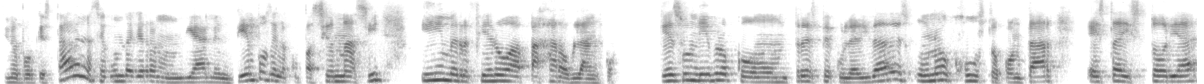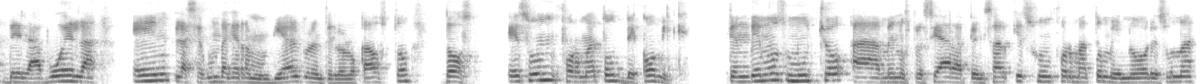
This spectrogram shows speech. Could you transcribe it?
sino porque estaba en la Segunda Guerra Mundial, en tiempos de la ocupación nazi, y me refiero a Pájaro Blanco. que es un libro con tres peculiaridades. Uno, justo contar esta historia de la abuela en la Segunda Guerra Mundial durante el Holocausto. Dos, es un formato de cómic. Tendemos mucho a menospreciar, a pensar que es un formato menor, es una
